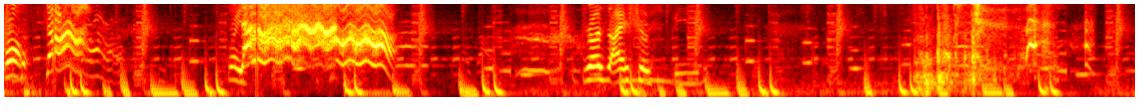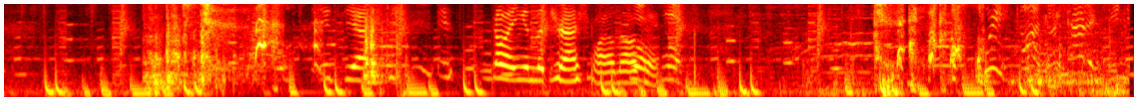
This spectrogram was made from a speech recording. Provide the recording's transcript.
Bro, stop! Wait. Bro's eyes show speed. it's yeah, it's, it's going in the trash pile now. Okay. Look, look. Wait, God, I had it.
